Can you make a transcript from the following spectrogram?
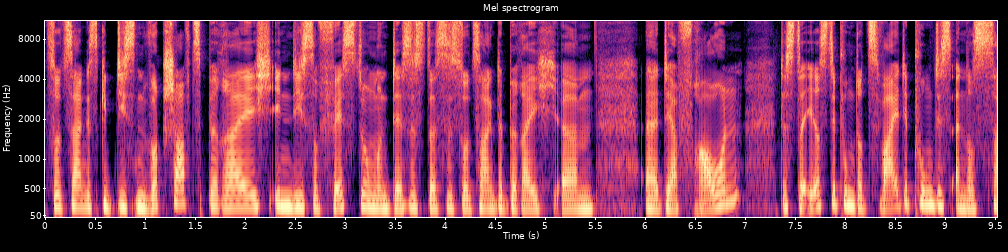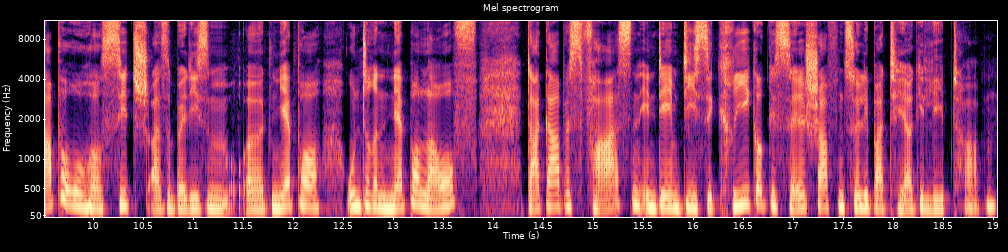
sozusagen, es gibt diesen Wirtschaftsbereich in dieser Festung und das ist, das ist sozusagen der Bereich ähm, äh, der Frauen. Das ist der erste Punkt. Der zweite Punkt ist an der Saporower Sitsch, also bei diesem äh, Dnieper, unteren Dnieperlauf. Da gab es Phasen, in denen diese Kriegergesellschaften zölibatär gelebt haben.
